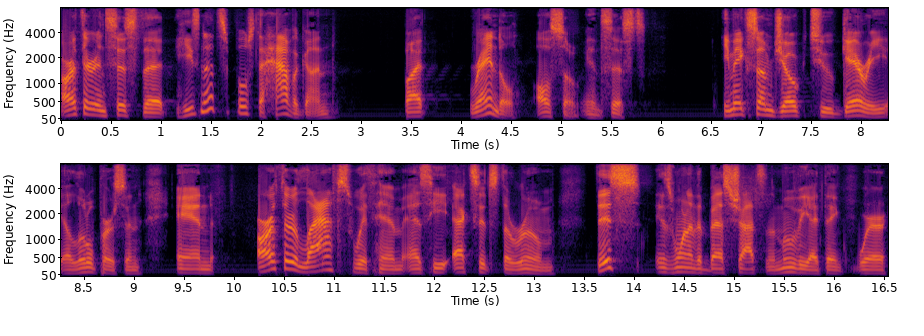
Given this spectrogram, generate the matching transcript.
Arthur insists that he's not supposed to have a gun, but Randall also insists. He makes some joke to Gary, a little person, and Arthur laughs with him as he exits the room. This is one of the best shots in the movie, I think, where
